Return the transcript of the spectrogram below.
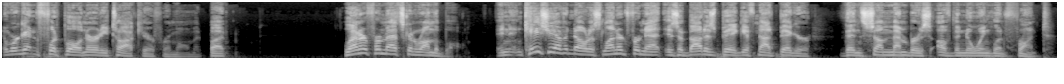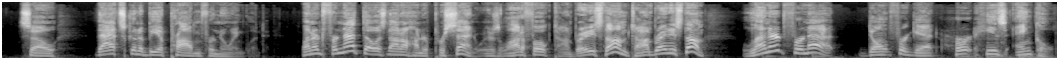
and we're getting football nerdy talk here for a moment, but Leonard Fournette's going to run the ball. And in case you haven't noticed, Leonard Fournette is about as big, if not bigger, than some members of the New England front. So that's going to be a problem for New England. Leonard Fournette, though, is not 100%. There's a lot of folk, Tom Brady's thumb, Tom Brady's thumb. Leonard Fournette, don't forget, hurt his ankle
